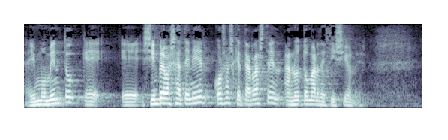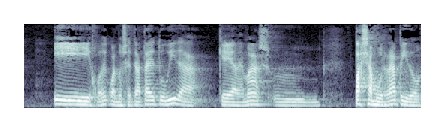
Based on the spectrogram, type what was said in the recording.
Hay un momento que eh, siempre vas a tener cosas que te arrastren a no tomar decisiones. Y, joder, cuando se trata de tu vida, que además mm, pasa muy rápido,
